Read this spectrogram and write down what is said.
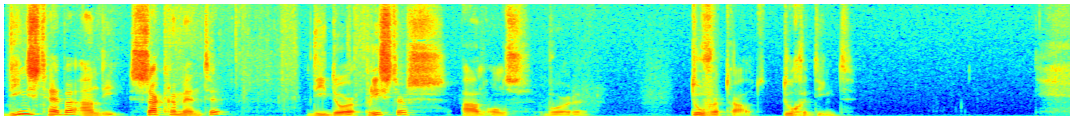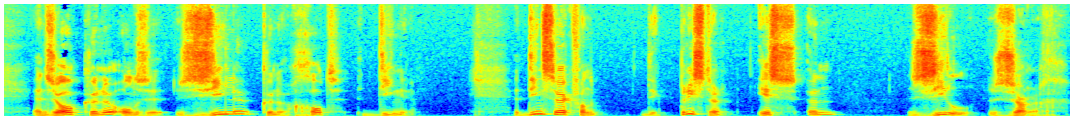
dienst hebben aan die sacramenten die door priesters aan ons worden toevertrouwd, toegediend. En zo kunnen onze zielen kunnen God dienen. Het dienstwerk van de priester is een zielzorg.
